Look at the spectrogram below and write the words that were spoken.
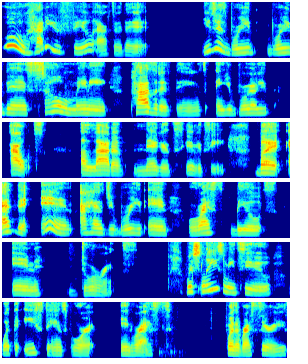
Whew, how do you feel after that? You just breathe, breathe in so many positive things, and you breathe out a lot of negativity. But at the end, I had you breathe in rest builds endurance, which leads me to what the E stands for in rest for the rest series.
